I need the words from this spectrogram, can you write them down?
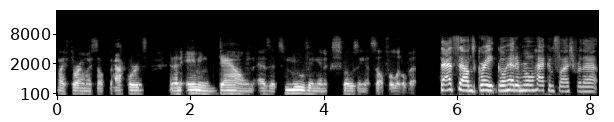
by throwing myself backwards and then aiming down as it's moving and exposing itself a little bit. That sounds great. Go ahead and roll hack and slash for that.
